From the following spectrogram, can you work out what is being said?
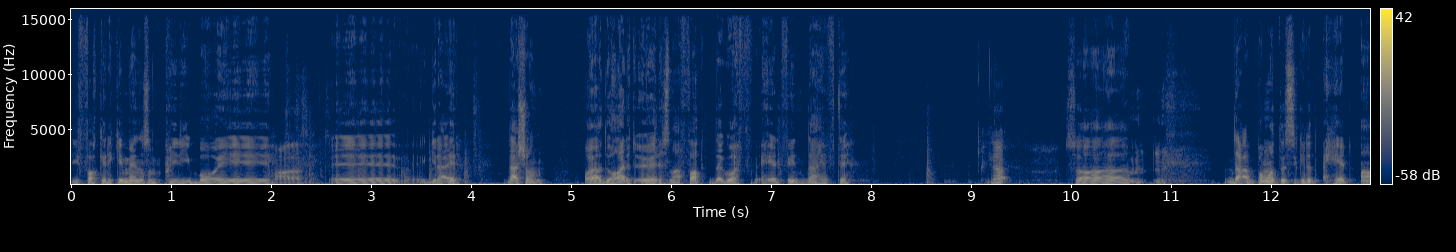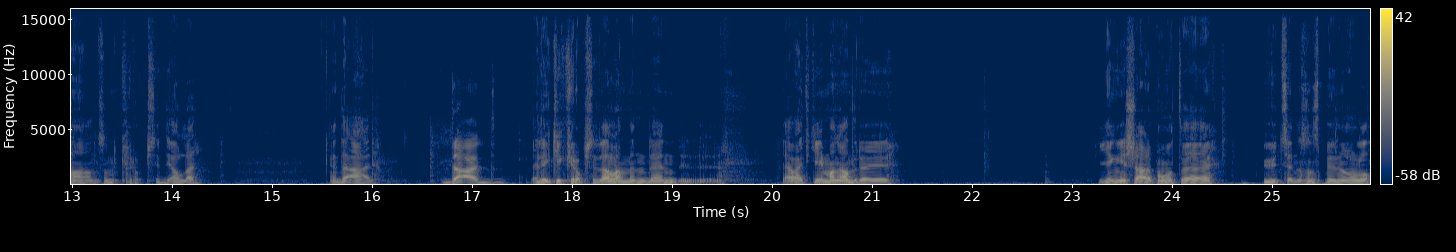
De fucker ikke med noe sånn pretty boy-greier. Eh, det det er sånn Å ja, du har et øre som er fucked. Det går helt fint. Det er heftig. Ja. Så det er på en måte sikkert et helt annet sånn kroppsideal der. Enn det er Det er Eller ikke kroppsideal, da, men en Jeg veit ikke. I mange andre gjenger så er det på en måte utseendet som spiller noen rolle.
